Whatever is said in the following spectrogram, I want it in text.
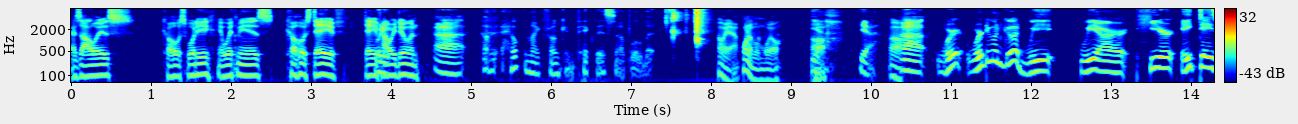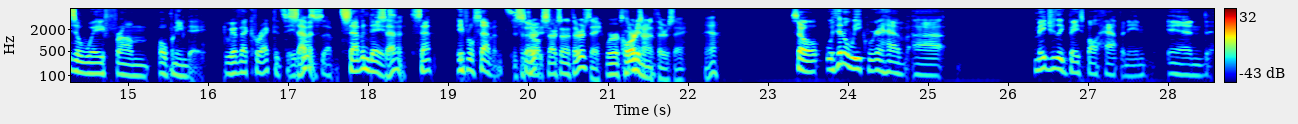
as always, co-host Woody, and with me is co-host Dave. Dave, Woody. how are we doing? Uh, I hope the microphone can pick this up a little bit. Oh yeah, one of them will. Yeah. Oh, Yeah. Oh. Uh, we're we're doing good. We we are here eight days away from opening day. Do we have that correct? It's April Seven. seventh. Seven days. Seven. Seven. April seventh. So, thir- it starts on a Thursday. We're recording Starts on a Thursday. Yeah. so within a week, we're gonna have uh, Major League Baseball happening, and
